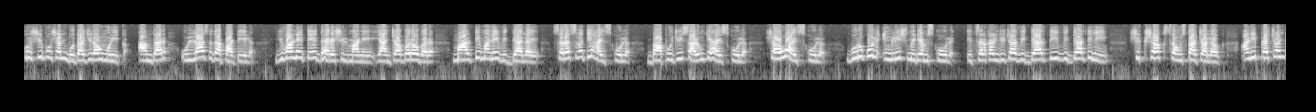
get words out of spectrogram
कृषीभूषण बुधाजीराव मुळीक आमदार उल्हासदादा पाटील युवा नेते धैर्यशील माने यांच्याबरोबर मालती माने विद्यालय Saraswati high school Bapuji Salunke high school Shahu high school Gurukul English medium school इचलकरंजीच्या विद्यार्थी विद्यार्थिनी शिक्षक संस्थाचालक आणि प्रचंड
